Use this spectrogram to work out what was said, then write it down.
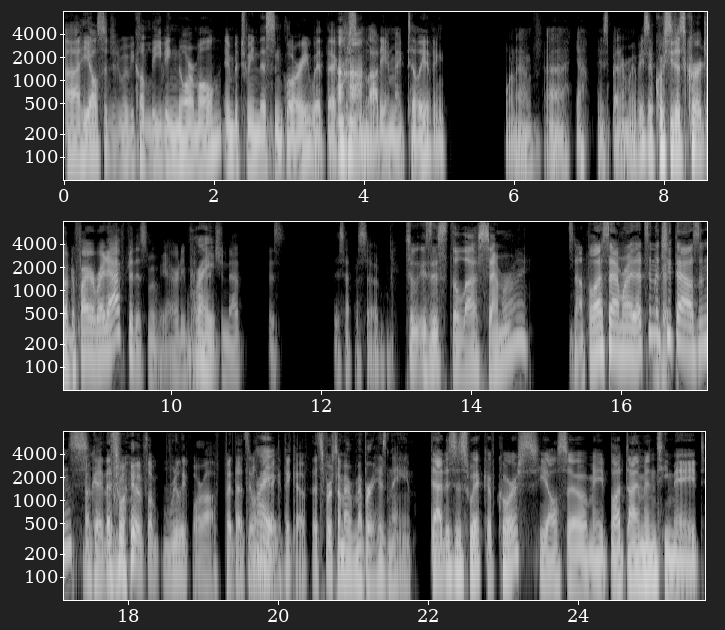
Uh, he also did a movie called Leaving Normal in between this and Glory with uh, Uh-huh. Christine Lahti and Meg Tilly. I think one of uh, yeah his better movies. Of course, he does Courage Under Fire right after this movie. I already Right. mentioned that this this episode. So, is this the Last Samurai? It's not the Last Samurai. That's in the Okay. two thousands. Okay, that's why I'm really far off, but that's the only thing I can think of. That's the first time I remember his name. That is his wick, of course. He also made Blood Diamond. He made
